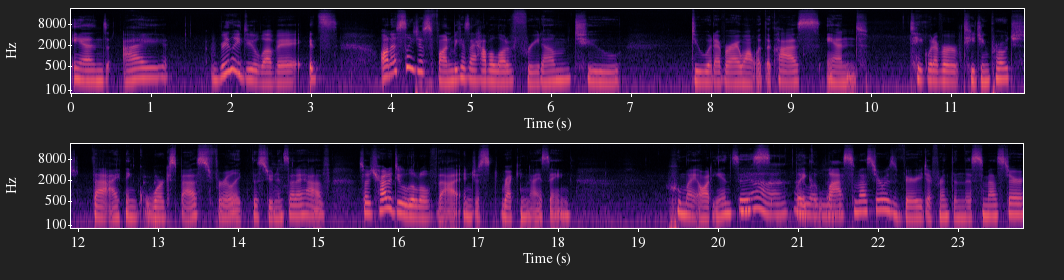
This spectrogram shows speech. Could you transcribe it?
and I really do love it. It's honestly just fun because I have a lot of freedom to do whatever I want with the class and take whatever teaching approach that I think works best for like the students that I have. So I try to do a little of that and just recognizing who my audience is. Yeah, like last semester was very different than this semester.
